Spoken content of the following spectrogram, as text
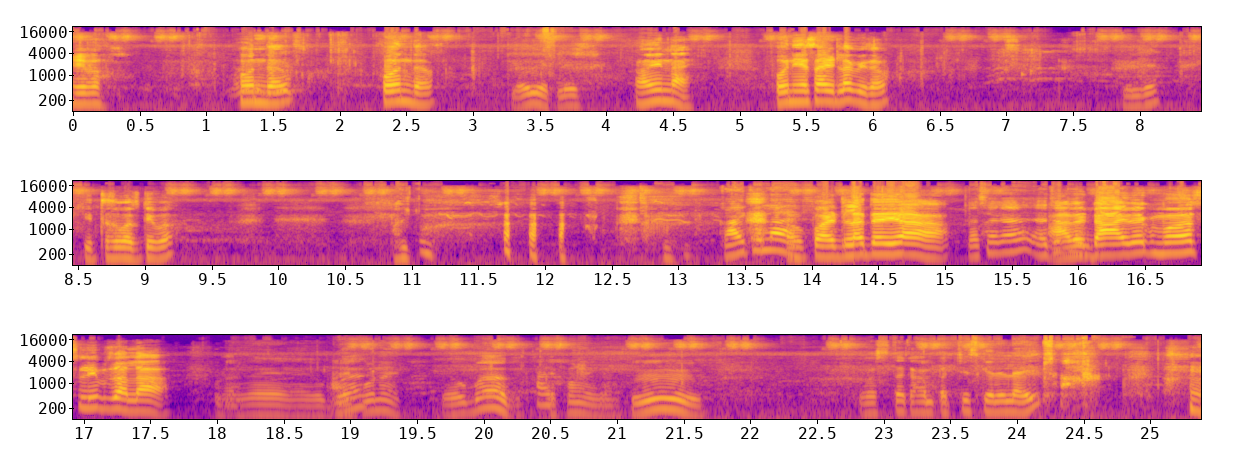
हे बघ. फोन धर फोन धर नाही नाही. फोन या साईडला फिरव म्हणजे? इथंच वरती बघ. काय केलाय? पडला त्या या. कसं काय? अरे डायरेक्ट मग स्लिप झाला. आयफोन आहे. बघ. आयफोन आहे का? मस्त काम पच्चीस केलेलं आहे.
